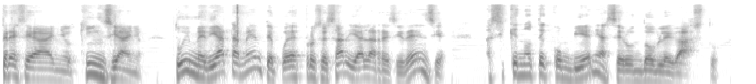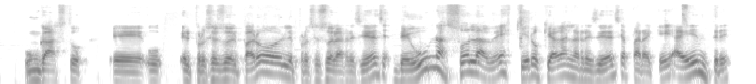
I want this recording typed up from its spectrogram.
13 años, 15 años. Tú inmediatamente puedes procesar ya la residencia. Así que no te conviene hacer un doble gasto. Un gasto, eh, el proceso del parol, el proceso de la residencia. De una sola vez quiero que hagas la residencia para que ella entre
